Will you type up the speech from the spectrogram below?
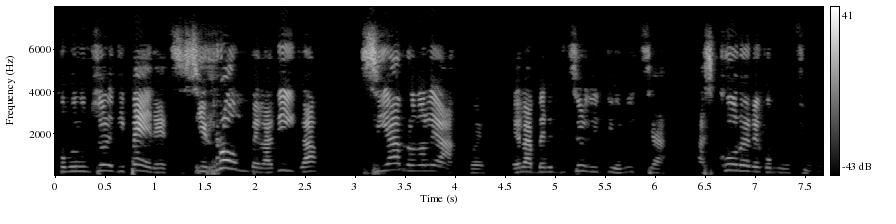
come un'unzione di Perez, si rompe la diga, si aprono le acque e la benedizione di Dio inizia a scorrere come un fiume.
